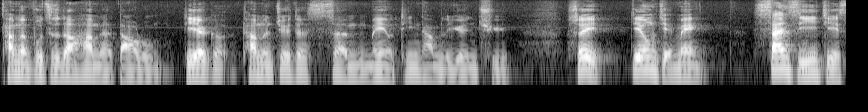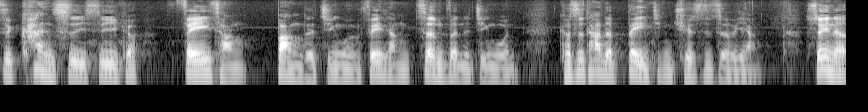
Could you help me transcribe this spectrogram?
他们不知道他们的道路。第二个，他们觉得神没有听他们的冤屈，所以弟兄姐妹，三十一节是看似是一个非常棒的经文，非常振奋的经文，可是它的背景却是这样。所以呢，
